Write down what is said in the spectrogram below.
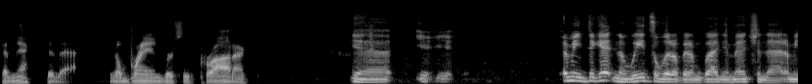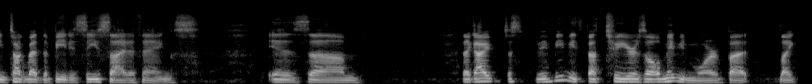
connect to that you know brand versus product. Yeah i mean to get in the weeds a little bit i'm glad you mentioned that. I mean talk about the b2c side of things is um like i just maybe it's about two years old maybe more but like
